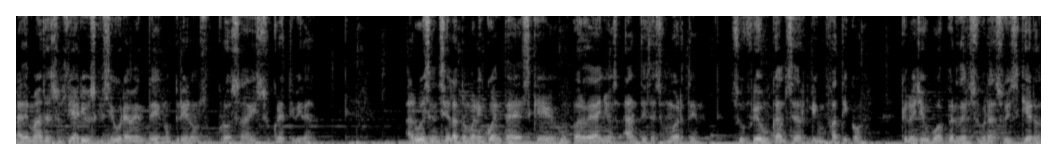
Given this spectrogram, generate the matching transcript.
además de sus diarios que seguramente nutrieron su prosa y su creatividad. Algo esencial a tomar en cuenta es que un par de años antes de su muerte sufrió un cáncer linfático que lo llevó a perder su brazo izquierdo.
